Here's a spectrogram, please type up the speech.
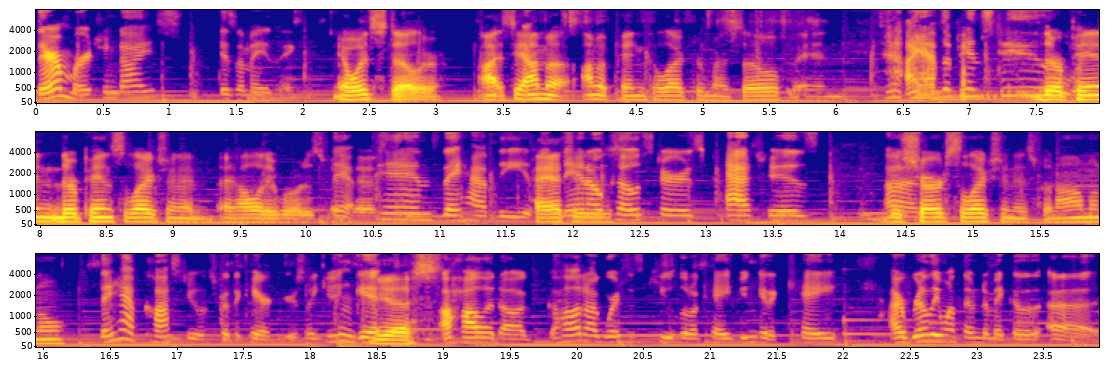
Their merchandise is amazing. Yeah, well, it's stellar. I see. I'm a I'm a pin collector myself, and I have the pins too. their pin their pin selection at, at Holiday World is They have fantastic. pins. They have the, the nano coasters, patches. The uh, shirt selection is phenomenal. They have costumes for the characters. Like you can get yes. a Holidog. A Holidog wears this cute little cape. You can get a cape. I really want them to make a,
